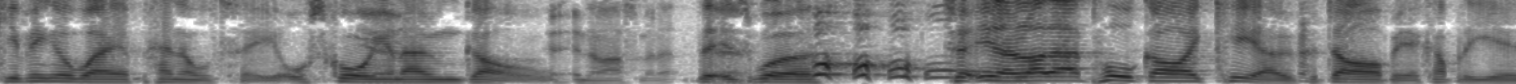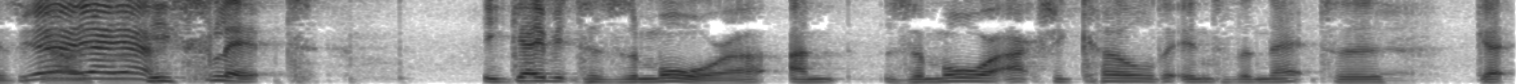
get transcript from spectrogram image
giving away a penalty or scoring an own goal? in the last minute. that is worth, to, you know, like that poor guy Keogh for Derby a couple of years ago. Yeah, yeah, yeah. He slipped. He gave it to Zamora, and Zamora actually curled it into the net to get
